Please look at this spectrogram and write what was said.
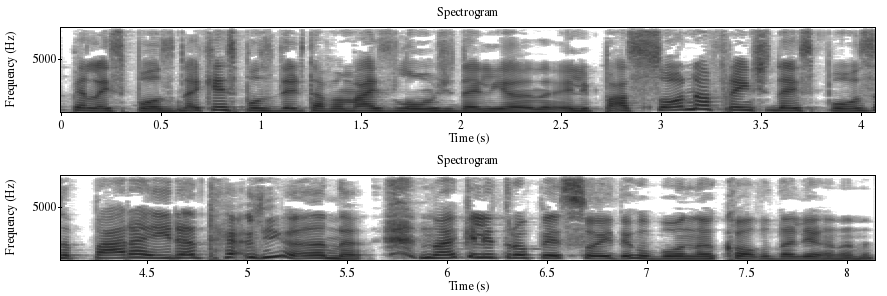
pela esposa. Não é que a esposa dele tava mais longe da Liana. Ele passou na frente da esposa para ir até a Liana. Não é que ele tropeçou e derrubou no colo da Liana, né?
